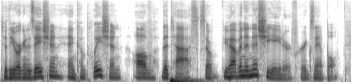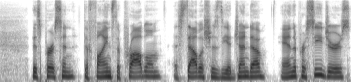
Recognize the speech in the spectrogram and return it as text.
to the organization and completion of the task. So if you have an initiator, for example, this person defines the problem, establishes the agenda and the procedures,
